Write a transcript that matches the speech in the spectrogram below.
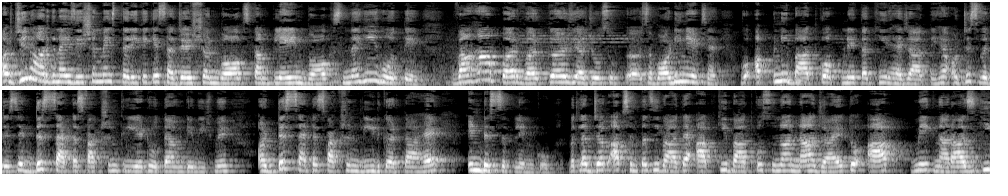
और जिन ऑर्गेनाइजेशन में इस तरीके के सजेशन बॉक्स कंप्लेन बॉक्स नहीं होते वहाँ पर वर्कर्स या जो सबॉर्डिनेट्स हैं, वो अपनी बात को अपने तक ही रह जाते हैं और जिस वजह से डिससेटिस्फैक्शन क्रिएट होता है उनके बीच में और डिससेटिस्फैक्शन लीड करता है इनडिसिप्लिन को। मतलब जब आप सिंपल सी बात है, आपकी बात को सुना ना जाए तो आप में एक नाराज़गी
